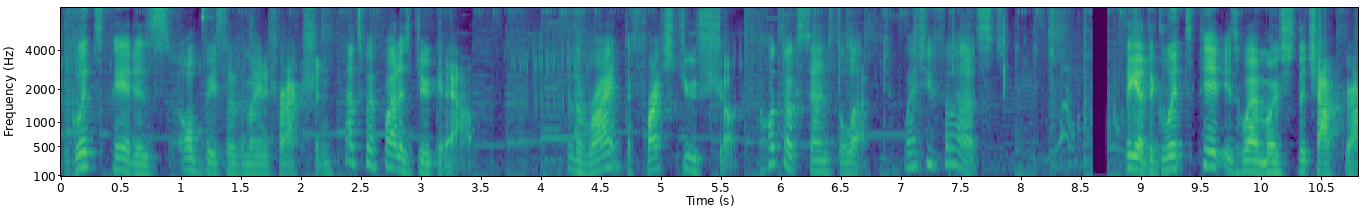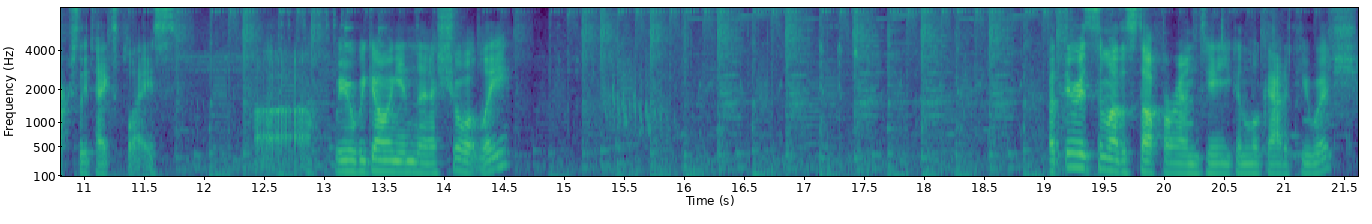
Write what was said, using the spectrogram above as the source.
The Glitz Pit is obviously the main attraction. That's where fighters duke it out. To the right, the fresh juice shop. The hot dog stand to the left. Where to first? So yeah, the Glitz Pit is where most of the chapter actually takes place. Uh, we will be going in there shortly. But there is some other stuff around here you can look at if you wish.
